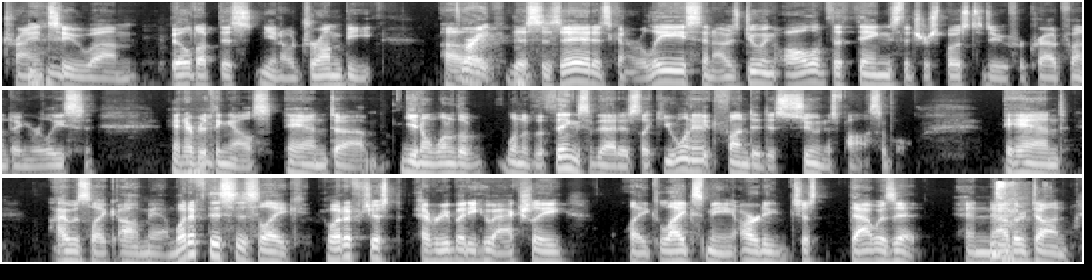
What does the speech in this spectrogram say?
trying mm-hmm. to um build up this, you know, drum beat right. this is it, it's going to release. And I was doing all of the things that you're supposed to do for crowdfunding, release, and mm-hmm. everything mm-hmm. else. And um, you know, one of the one of the things of that is like you want to get funded as soon as possible. And I was like, oh man, what if this is like, what if just everybody who actually like likes me already just that was it, and now they're done.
